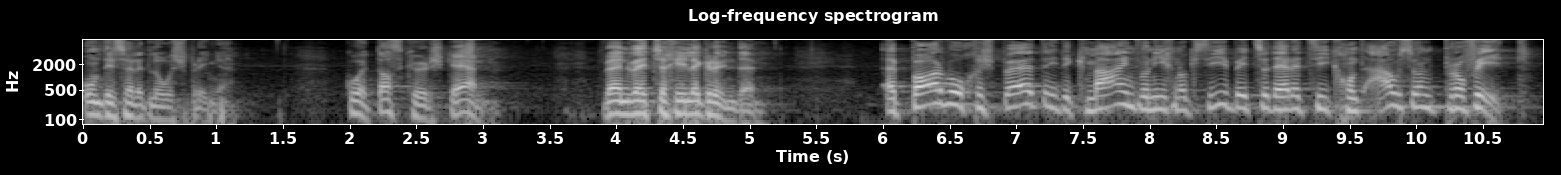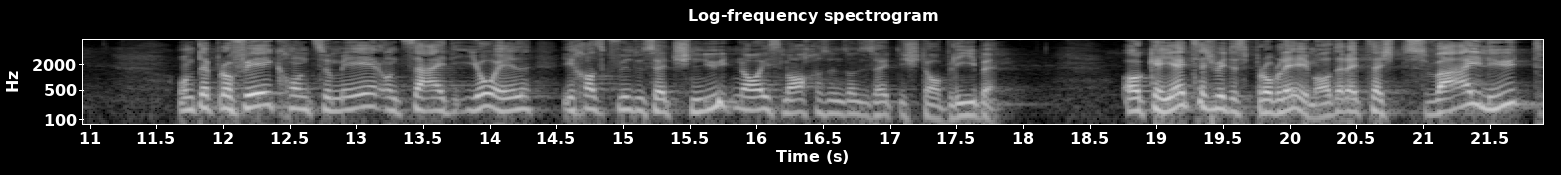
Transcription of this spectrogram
und ihr sollt losspringen. Gut, das hörst du gern, wenn du eine Kirche gründen Ein paar Wochen später in der Gemeinde, wo ich noch war, zu dieser Zeit, kommt auch so ein Prophet. Und der Prophet kommt zu mir und sagt, Joel, ich habe das Gefühl, du solltest nichts Neues machen, sondern du solltest da bleiben. Okay, jetzt hast du wieder das Problem, oder? Jetzt hast du zwei Leute,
